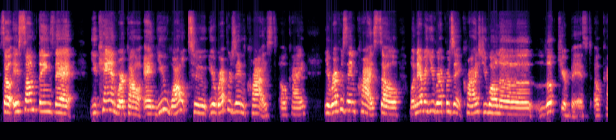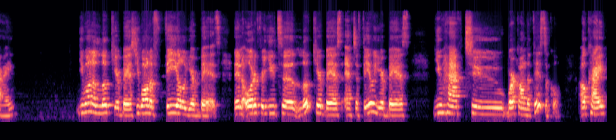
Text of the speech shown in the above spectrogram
So it's some things that you can work on and you want to you're representing christ okay? You represent christ so whenever you represent christ you want to look your best okay you want to look your best you want to feel your best in order for you to look your best and to feel your best you have to work on the physical okay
